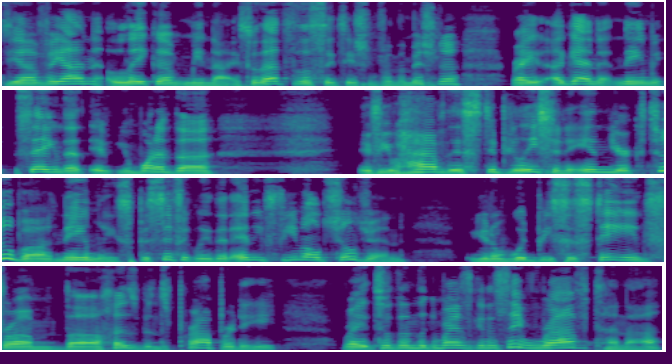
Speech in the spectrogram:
diavian leka minai. So that's the citation from the Mishnah, right? Again, name, saying that if one of the if you have this stipulation in your ketubah, namely specifically that any female children, you know, would be sustained from the husband's property, right? So then the Gemara is going to say Rav Tana,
